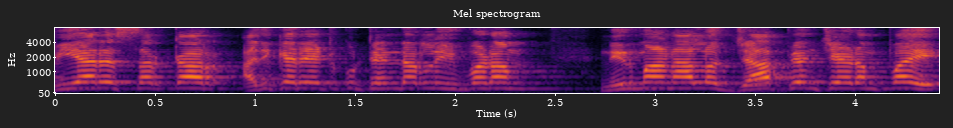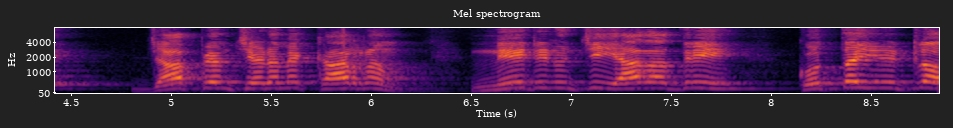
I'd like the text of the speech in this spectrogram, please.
బీఆర్ఎస్ సర్కార్ అధిక రేటుకు టెండర్లు ఇవ్వడం నిర్మాణాల్లో జాప్యం చేయడంపై జాప్యం చేయడమే కారణం. నేటి నుంచి యాదాద్రి కొత్త యూనిట్లో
